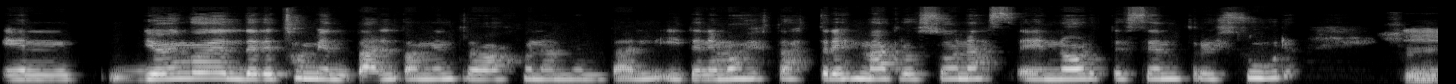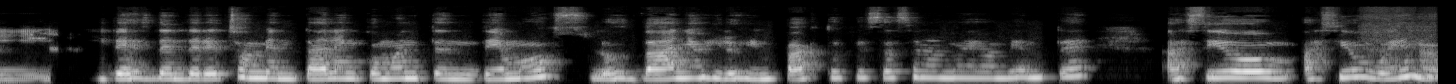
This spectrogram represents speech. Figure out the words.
En, yo vengo del derecho ambiental, también trabajo en ambiental, y tenemos estas tres macrozonas, eh, norte, centro y sur, y, desde el derecho ambiental en cómo entendemos los daños y los impactos que se hacen al medio ambiente, ha sido, ha sido bueno.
